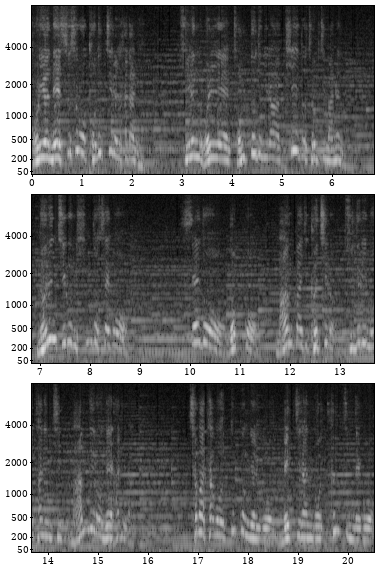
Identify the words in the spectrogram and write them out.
도리어 내 스스로 도둑질을 하다니 쥐는 원래 점도둑이라 피해도 적지만은 너는 지금 힘도 세고 쇠도 높고 마음까지 거칠어 쥐들이 못하는 짓 마음대로 내 하리라 처마 타고 뚜껑 열고 맥질한 곳 흠집 내고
